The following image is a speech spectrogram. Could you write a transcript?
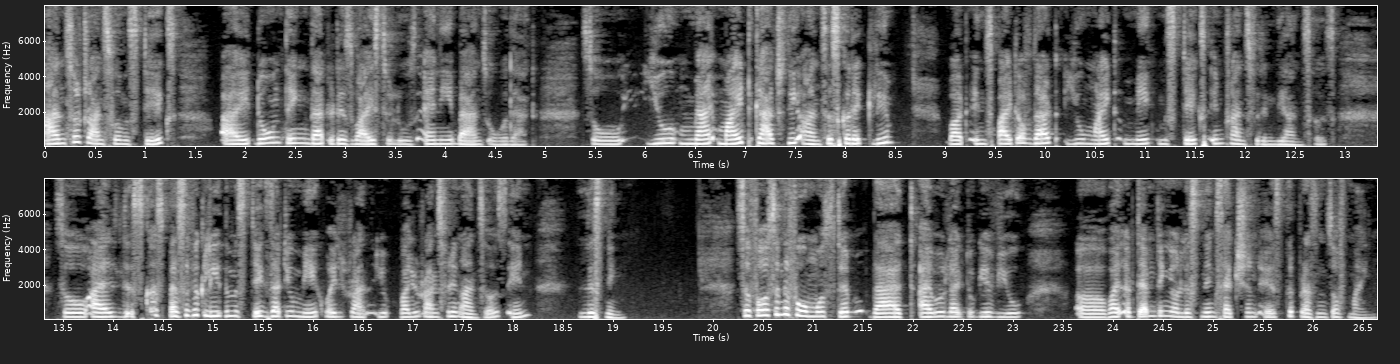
answer transfer mistakes, I don't think that it is wise to lose any bands over that. So you might, catch the answers correctly, but in spite of that, you might make mistakes in transferring the answers. So I'll discuss specifically the mistakes that you make while, you, while you're transferring answers in listening. So first and the foremost tip that I would like to give you uh, while attempting your listening section is the presence of mind.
